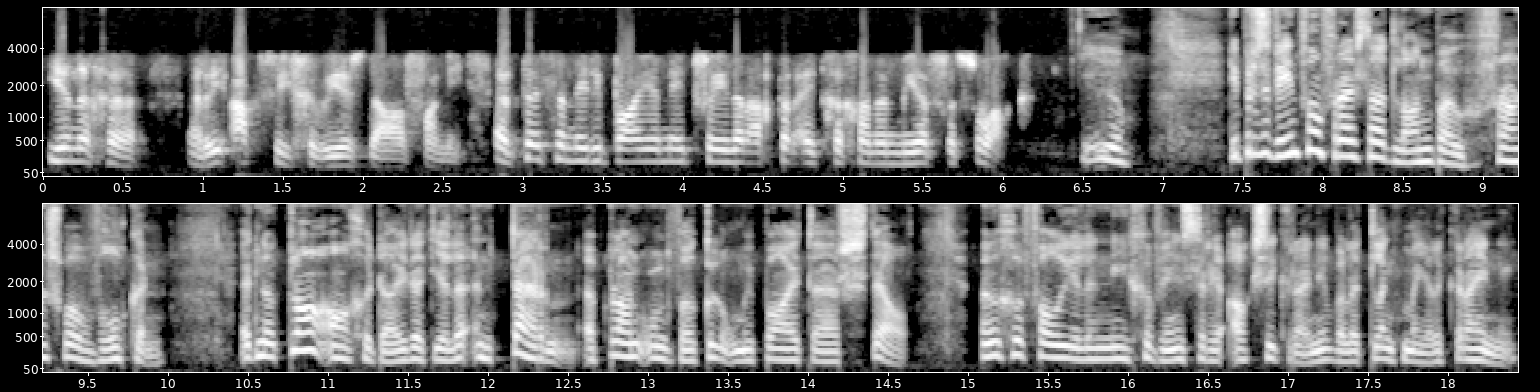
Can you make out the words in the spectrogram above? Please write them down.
enige reaksie gewees daarvan nie. Intussen het die paaie net verder agteruit gegaan en meer verswak. Ja. Die president van Vrystaat Landbou, François Wilken, het nou klaar aangedui dat julle intern 'n plan ontwikkel om die paai te herstel. In geval julle nie gewenste reaksie kry nie, wil dit klink my julle kry nie.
